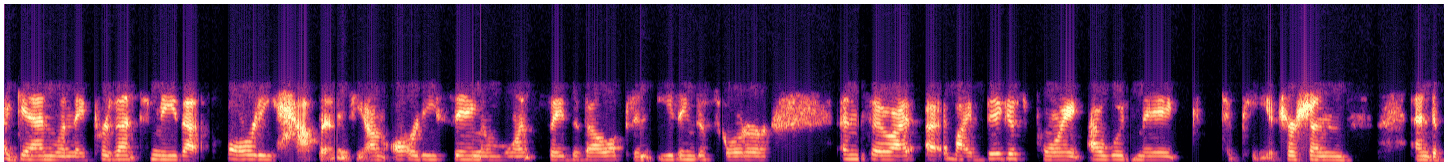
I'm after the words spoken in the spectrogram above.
again, when they present to me, that's already happened. You know, I'm already seeing them once they developed an eating disorder. And so I, I, my biggest point I would make to pediatricians and to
